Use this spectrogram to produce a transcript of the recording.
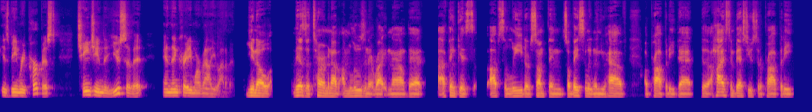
is being repurposed, changing the use of it, and then creating more value out of it. You know, there's a term, and I'm losing it right now, that I think is obsolete or something. So basically, when you have a property that the highest and best use of the property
